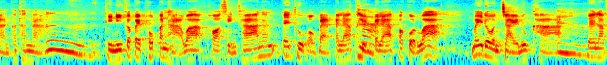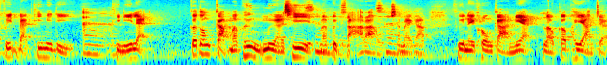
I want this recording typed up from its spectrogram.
การพัฒนาอืมทีนี้ก็ไปพบปัญหาว่าพอสินค้านั้นได้ถูกออกแบบไปแล้วผลิตค่ะไปแล้ว ปรากฏว่า ไม่โดนใจลูกค้าอ่าได้รับฟีดแบ็กที่ไม่ดีอ่าทีนี้แหละก็ต้องกลับมาพึ่งมืออาชีพใช่มาปรึกษาเราใช่ใช่ไหมครับ คือในโครงการเนี่ยเราก็พยายามจะ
